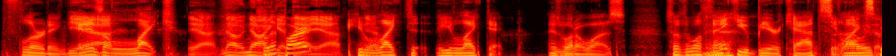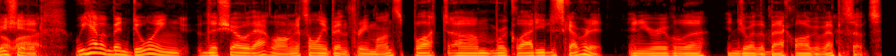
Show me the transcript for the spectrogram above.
flirting. It is a like. yeah. No, no, I get art? that. Yeah. He yeah. liked it. He liked it, is what it was. So, well, thank you, beer cats. He Uh, likes we it a appreciate it, lot. We haven't been doing the show that long. It's only been three months, but um, we're glad you discovered it and you were able to enjoy the backlog of episodes.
